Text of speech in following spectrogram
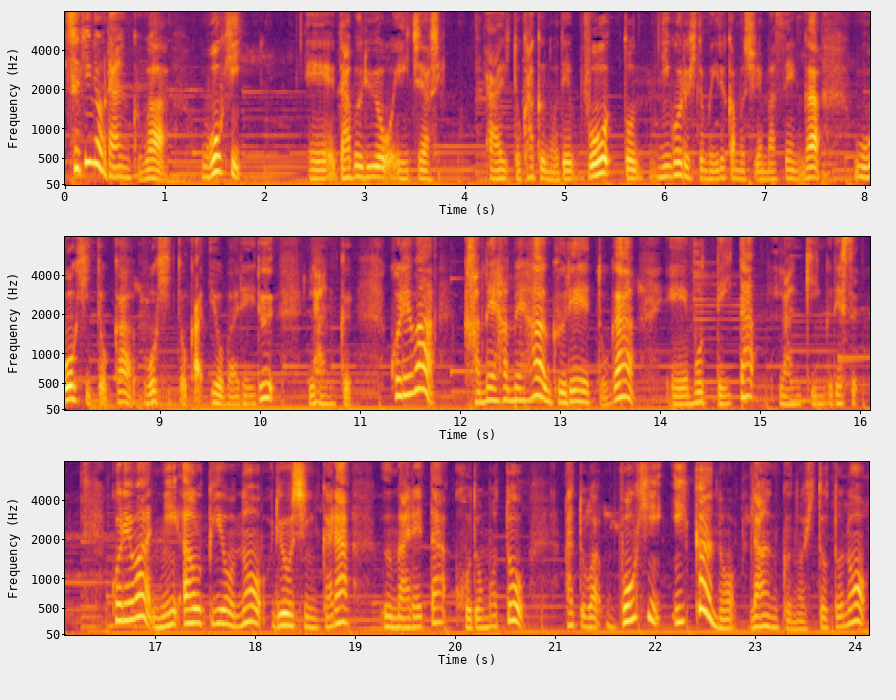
次のランクはウォヒ、えー、WOHI と書くので「ボ」と濁る人もいるかもしれませんが「ウォヒ」とか「ウォヒ」とか呼ばれるランク。これはカメハメハグレートが、えー、持っていたランキングです。これはニアウピオの両親から生まれた子供とあとは母比以下のランクの人との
